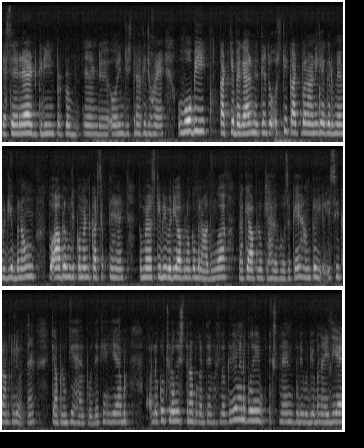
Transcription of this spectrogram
जैसे red green purple and orange इस तरह के जो हैं, वो भी कट के बगैर मिलते हैं। तो उसकी कट बनाने की अगर मैं वीडियो बनाऊँ तो आप लोग मुझे कमेंट कर सकते हैं। तो मैं उसकी भी वीडियो आप लोगों को बना दूँगा, ताकि आप लोगों की हेल्प हो सके। हम तो इसी काम के लिए होते हैं कि आप लोगों की हेल्प हो। देखें, ये अब कुछ लोग इस तरह पकड़ते हैं, कुछ लोग, ये मैंने पूरी एक्सप्लेन पूरी वीडियो बनाई दी है।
